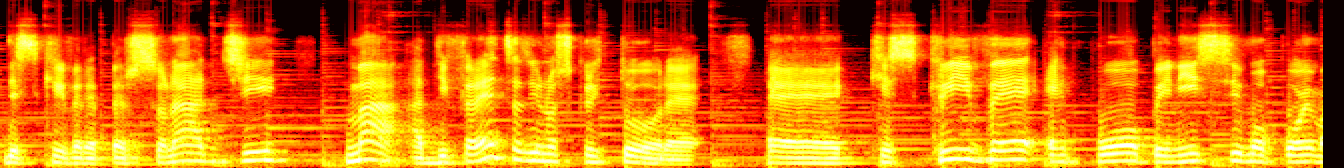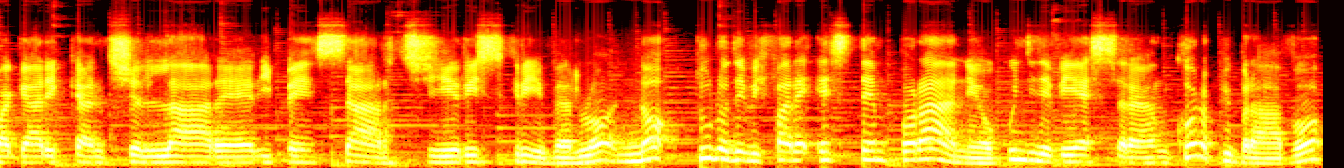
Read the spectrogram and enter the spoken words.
descrivere personaggi, ma a differenza di uno scrittore eh, che scrive e può benissimo poi magari cancellare, ripensarci, riscriverlo. No, tu lo devi fare estemporaneo, quindi devi essere ancora più bravo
